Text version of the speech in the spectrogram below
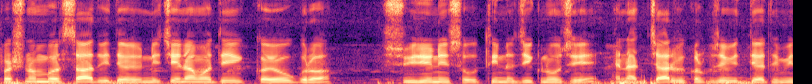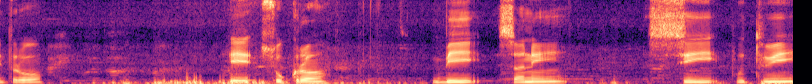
પ્રશ્ન નંબર સાત, વિદ્યાર્થી નીચેનામાંથી કયો ગ્રહ સૂર્યની સૌથી નજીકનો છે. એના ચાર વિકલ્પ છે, વિદ્યાર્થી મિત્રો. એ શુક્ર, બી શનિ, સી પૃથ્વી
